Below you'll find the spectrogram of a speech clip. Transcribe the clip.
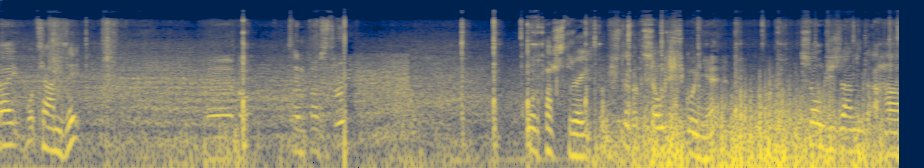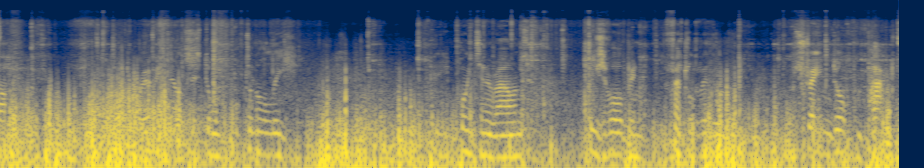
Right, what time is it? Uh, about 10 past 3. Quarter past three. Still got the soldiers to go in yet. Soldiers and a half. Where everything else is done. I've done all the, the pointing around. These have all been fettled with and straightened up and packed.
